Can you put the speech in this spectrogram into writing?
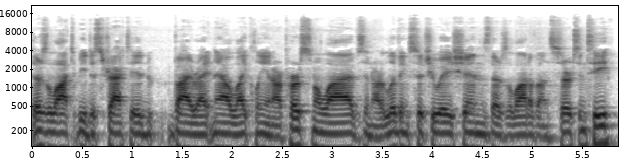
there's a lot to be distracted by right now, likely in our personal lives, in our living situations. There's a lot of uncertainty.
